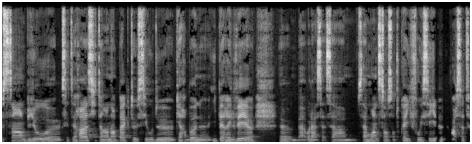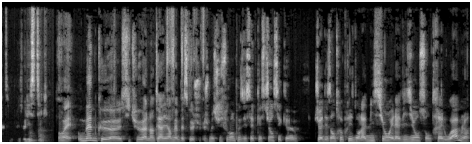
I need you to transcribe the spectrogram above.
sains, bio, etc. Si tu as un impact CO2 carbone hyper élevé, bah voilà, ça, ça, ça, a moins de sens. En tout cas, il faut essayer de voir ça de façon plus holistique. Ouais, ou même que si tu veux à l'intérieur même, parce que je, je me suis souvent posé cette question, c'est que tu as des entreprises dont la mission et la vision sont très louables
